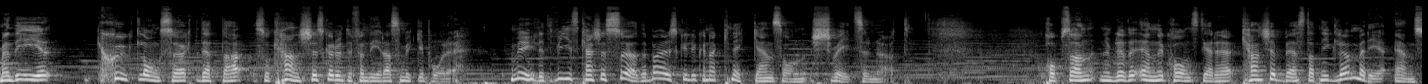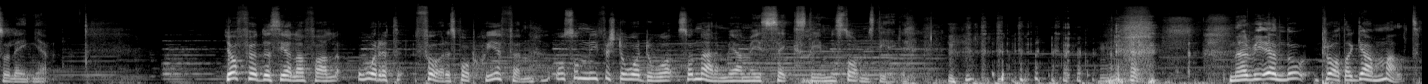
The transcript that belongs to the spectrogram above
Men det är sjukt långsökt detta, så kanske ska du inte fundera så mycket på det. Möjligtvis kanske Söderberg skulle kunna knäcka en sån schweizernöt. Hoppsan, nu blev det ännu konstigare. Kanske bäst att ni glömmer det än så länge. Jag föddes i alla fall året före sportchefen och som ni förstår då så närmar jag mig 60 med stormsteg. När vi ändå pratar gammalt.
